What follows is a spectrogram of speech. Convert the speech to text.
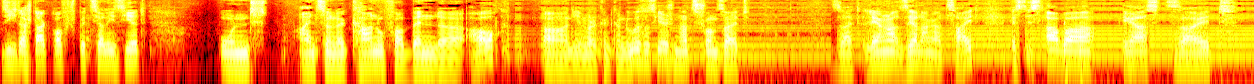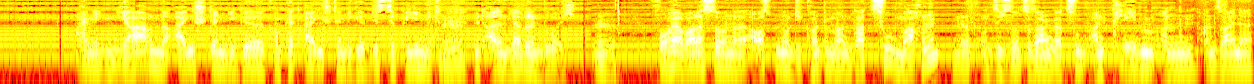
sich da stark drauf spezialisiert und einzelne Kanu-Verbände auch. Äh, die American Canoe Association hat es schon seit seit langer, sehr langer Zeit. Es ist aber erst seit einigen Jahren eine eigenständige, komplett eigenständige Disziplin mit, mhm. mit allen Leveln durch. Mhm. Vorher war das so eine Ausbildung, die konnte man dazu machen ja. und sich sozusagen dazu ankleben an, an seine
